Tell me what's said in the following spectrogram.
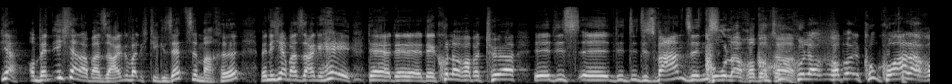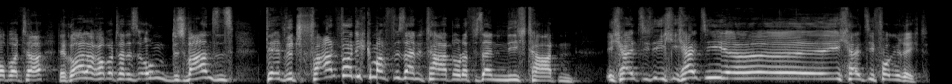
Ja, und wenn ich dann aber sage, weil ich die Gesetze mache, wenn ich aber sage, hey, der, der, der Koala-Roboter äh, des, äh, des, Wahnsinns. Cola-Roboter. Ko- Cola-Robo- Ko- Koala-Roboter. Der Koala-Roboter des, des Wahnsinns, der wird verantwortlich gemacht für seine Taten oder für seine Nichttaten. Ich halte sie, ich, ich halte sie, äh, ich halte sie vor Gericht.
